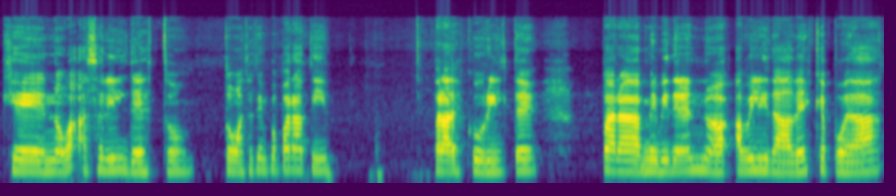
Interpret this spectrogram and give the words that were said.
que no vas a salir de esto. Toma este tiempo para ti, para descubrirte, para tienes nuevas habilidades que puedas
